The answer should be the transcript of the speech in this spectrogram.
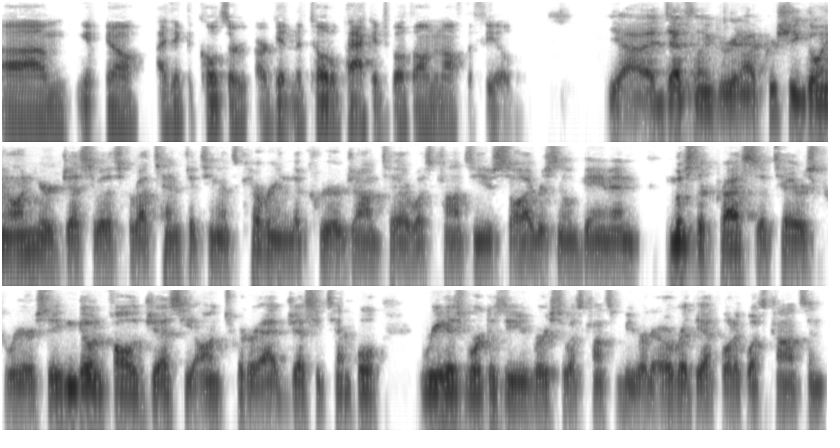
um, you know, I think the Colts are, are getting the total package both on and off the field. Yeah, I definitely agree. And I appreciate going on here, Jesse, with us for about 10, 15 minutes covering the career of John Taylor, Wisconsin. You saw every single game and most of the press of Taylor's career. So you can go and follow Jesse on Twitter at Jesse Temple. Read his work as the University of Wisconsin beat writer over at the Athletic Wisconsin.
